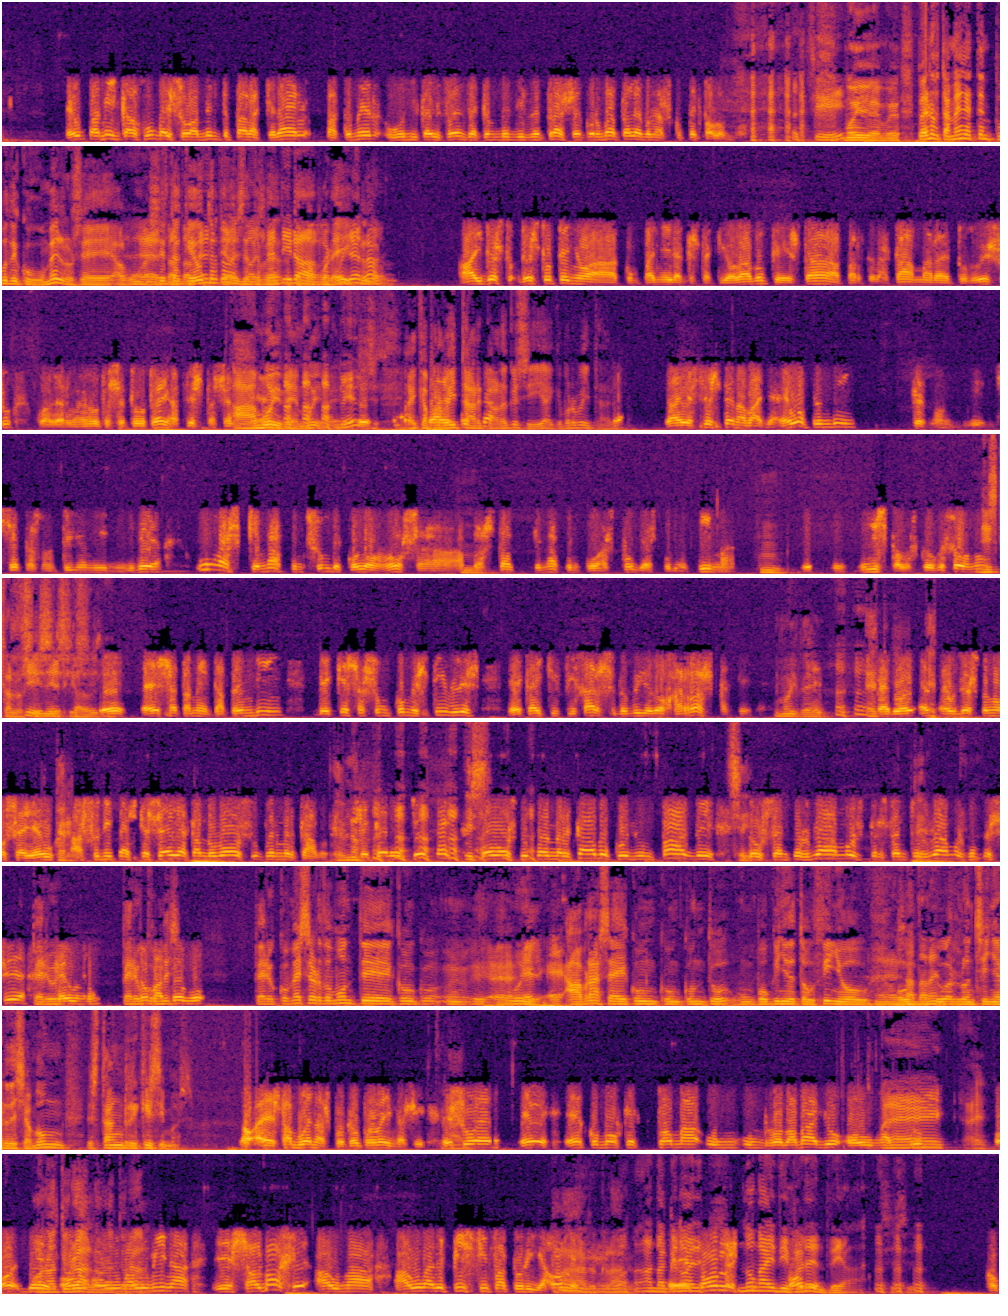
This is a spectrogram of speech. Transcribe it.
eu pa mí calcún vai solamente para quedar, para comer, a única diferencia que en vez de ir de traxe a corbata levan a escopeta ao lombo. sí. Moi ben, moi ben. Bueno, tamén é tempo de cogumelos, eh, alguna seta que outra tamén se tapa, tapa por aí, claro. Ai, desto, desto teño a compañeira que está aquí ao lado, que está a parte da cámara e todo iso, notas e todo, trae a cesta sempre. Ah, moi ben, moi ben. hai que aproveitar, claro que sí, hai que aproveitar. Trae a cesta na valla. Eu aprendín que non, setas non teño ni, ni idea, unhas que nacen son de color rosa, mm. aplastadas, mm. que nacen coas follas por encima, mm. Eh, eh, níscalos creo que son, non? Níscalos, sí, sí, sí, níscalos, sí, sí, sí. Eh, exactamente, aprendín de que esas son comestibles e que hai que fijarse no vídeo do jarrasca que Moi ben. Pero e, eu desto non sei, eu pero, as únicas que sei é cando vou ao supermercado. No. Se quero chupas, es... vou ao supermercado con un pack de sí. 200 gramos, 300 pero, gramos, o que sea, pero, que eu non, pero non comes... atrevo pero comeses do monte con, con, eh, eh el, eh, a brasa e eh, con, con, con to, un pouquiño de touciño ou, ou dúas lonchiñas de xamón están riquísimas. No, están buenas porque eu provei así. Claro. Eso é, é, é como que toma un, un rodaballo ou unha eh, eh, o, de, o natural, o natural. unha lubina eh, salvaje a unha a unha de piscifactoría. Home, claro, claro. anda que eh, non hai, non hai diferencia. Sí, sí, sí.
